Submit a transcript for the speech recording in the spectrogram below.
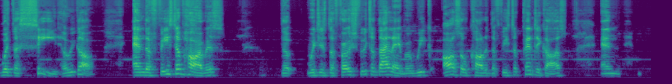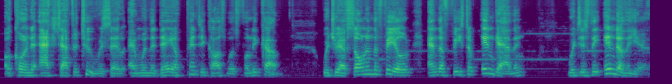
with a seed. Here we go. And the feast of harvest, the which is the first fruits of thy labor, we also call it the feast of Pentecost. And according to Acts chapter 2, which says, And when the day of Pentecost was fully come, which you have sown in the field, and the feast of ingathering, which is the end of the year.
